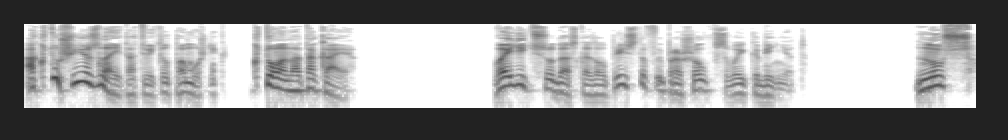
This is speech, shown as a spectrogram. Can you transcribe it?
А кто ж ее знает, ответил помощник. Кто она такая? Войдите сюда, сказал пристав и прошел в свой кабинет. Ну-с,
